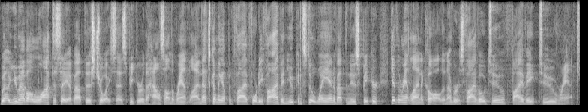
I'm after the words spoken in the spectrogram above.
Well, you have a lot to say about this choice as Speaker of the House on the rant line. That's coming up at 545, and you can still weigh in about the new Speaker. Give the rant line a call. The number is 502-582-RANT.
